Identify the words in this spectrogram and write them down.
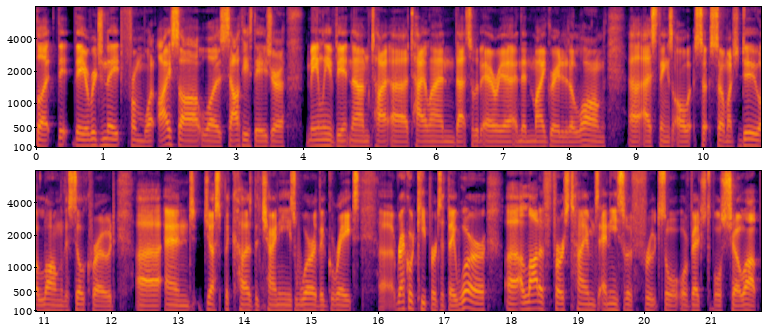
But they, they originate from what I saw was Southeast Asia, mainly Vietnam, uh, Thailand, that sort of area, and then migrated along uh, as things all so, so, much do along the Silk Road. Uh, and just because the Chinese were the great uh, record keepers that they were, uh, a lot of first times any sort of fruits or, or vegetables show up,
